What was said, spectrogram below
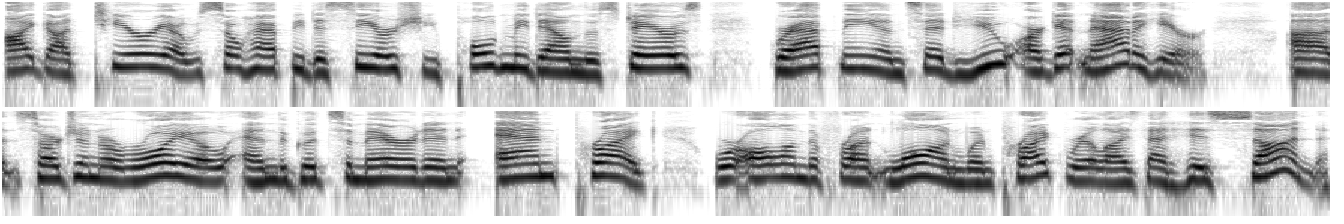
I got teary. I was so happy to see her. She pulled me down the stairs, grabbed me and said, you are getting out of here. Uh, Sergeant Arroyo and the Good Samaritan and Pryke were all on the front lawn when Pryke realized that his son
